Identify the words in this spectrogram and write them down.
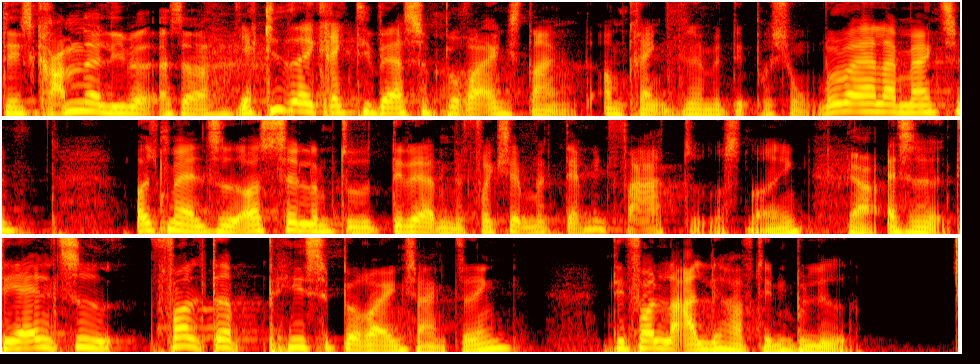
det er skræmmende alligevel. Altså, jeg gider ikke rigtig være så berøringsstang omkring det der med depression. Ved du, hvad jeg har lagt mærke til? Også med altid, også selvom du det der med for eksempel, da min far døde og sådan noget, ikke? Ja. Altså, det er altid folk, der er pisse berøringsangst, ikke? Det er folk, der aldrig har haft inde på livet.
